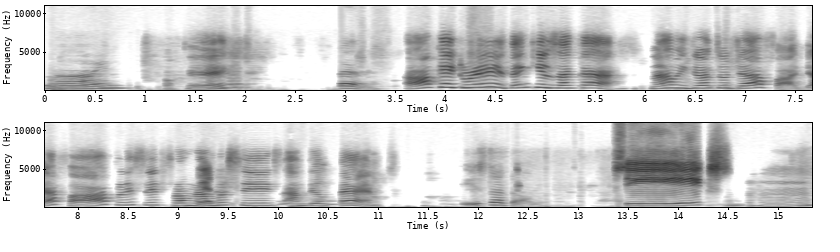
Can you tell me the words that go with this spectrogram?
nine, Okay. ten. Okay, great. Thank you, Zaka. Now we go to Dava. Dava, please read from number six until ten. Bisa dong. Six, Mhm.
